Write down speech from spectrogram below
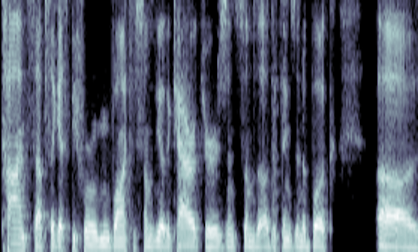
concepts, I guess, before we move on to some of the other characters and some of the other things in the book. Uh,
